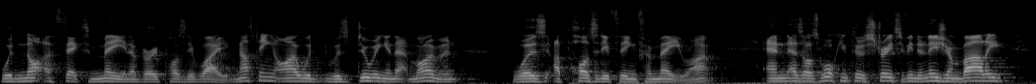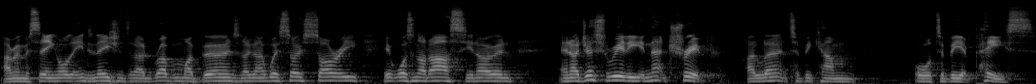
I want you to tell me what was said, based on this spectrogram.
would not affect me in a very positive way. Nothing I would was doing in that moment was a positive thing for me, right? And as I was walking through the streets of Indonesia and Bali, I remember seeing all the Indonesians and I'd rub on my burns and I'd go, We're so sorry, it was not us, you know. And, and I just really, in that trip, I learned to become or to be at peace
